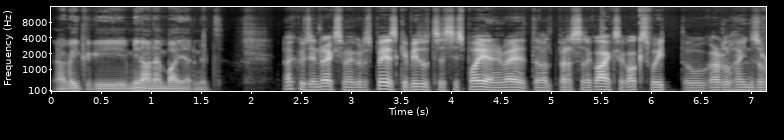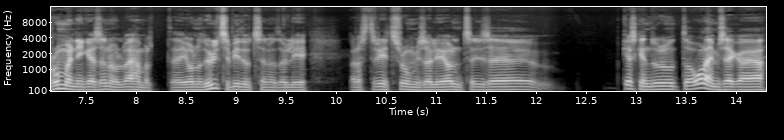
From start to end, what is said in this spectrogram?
aga ikkagi mina näen Bayernit noh, kui siin rääkisime, kuidas BSG pidutses, siis Bayern väidetavalt pärast seda kaheksa-kaks võitu Karl-Heinz Rummeniga sõnul vähemalt ei olnud üldse pidutsenud, oli pärast riietusruumis oli olnud sellise keskendunud olemisega ja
